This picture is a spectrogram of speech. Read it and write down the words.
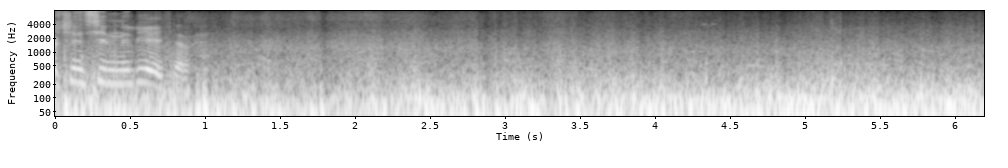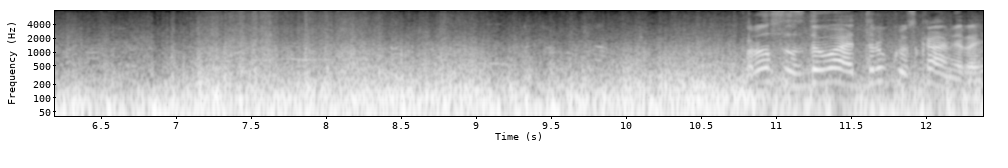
очень сильный ветер. Просто сдувает руку с камерой.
